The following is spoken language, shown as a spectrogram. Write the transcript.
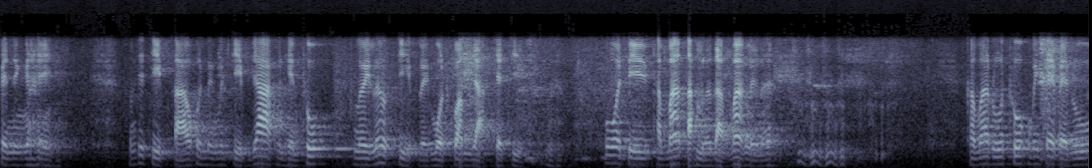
เป็นยังไง ผมจะจีบสาวคนหนึ่งมันจีบยากมันเห็นทุกข์เลยเลิกจีบเลยหมดความอยากจะจีบพวกทีธรรมะต่ำระดับมากเลยนะคำว่ารู้ทุกข์ไม่ใช่ไปรู้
